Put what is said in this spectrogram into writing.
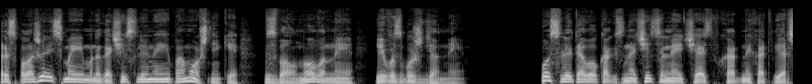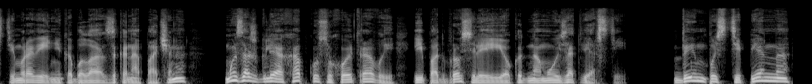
расположились мои многочисленные помощники, взволнованные и возбужденные. После того, как значительная часть входных отверстий муравейника была законопачена, мы зажгли охапку сухой травы и подбросили ее к одному из отверстий. Дым постепенно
